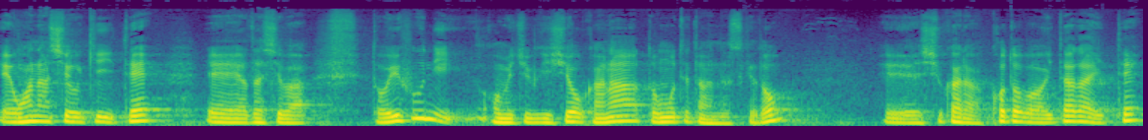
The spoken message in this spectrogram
お話を聞いて、え私はどういうふうにお導きしようかなと思ってたんですけど、え主から言葉をいただいて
